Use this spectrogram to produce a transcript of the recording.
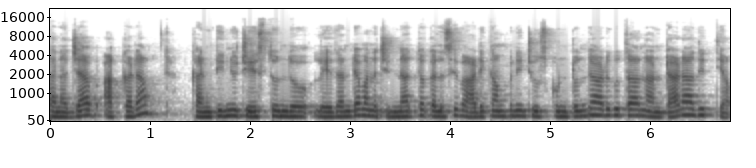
తన జాబ్ అక్కడ కంటిన్యూ చేస్తుందో లేదంటే మన చిన్నాతో కలిసి వాడి కంపెనీ చూసుకుంటుందో అడుగుతాను అంటాడు ఆదిత్య.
